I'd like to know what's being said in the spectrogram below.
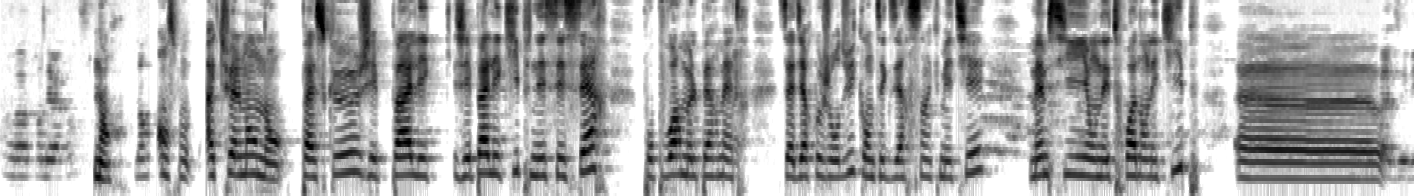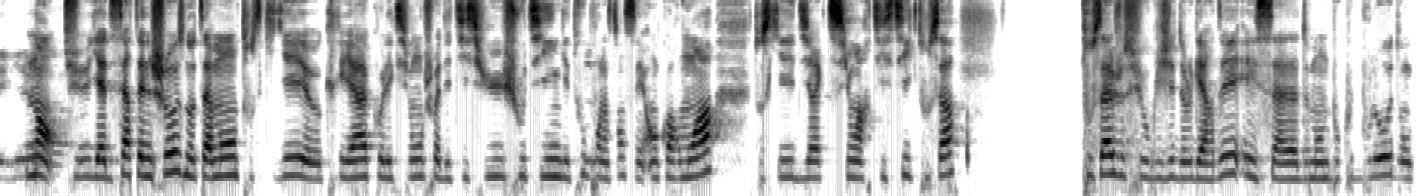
prendre des vacances? Non, non. En ce moment, actuellement non, parce que j'ai pas j'ai pas l'équipe nécessaire pour pouvoir me le permettre. C'est-à-dire qu'aujourd'hui, quand tu exerces cinq métiers, même si on est trois dans l'équipe, euh, non, il y a certaines choses, notamment tout ce qui est euh, créa, collection, choix des tissus, shooting et tout. Pour l'instant, c'est encore moi. Tout ce qui est direction artistique, tout ça. Tout ça, je suis obligée de le garder et ça demande beaucoup de boulot. Donc,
